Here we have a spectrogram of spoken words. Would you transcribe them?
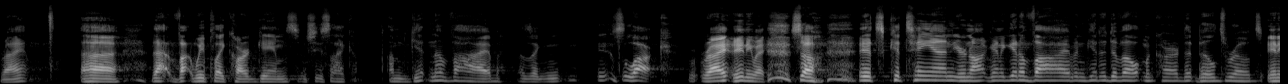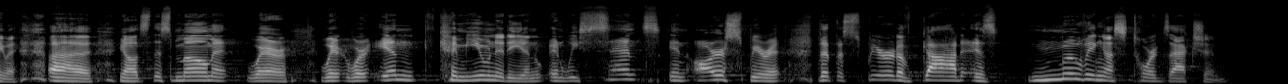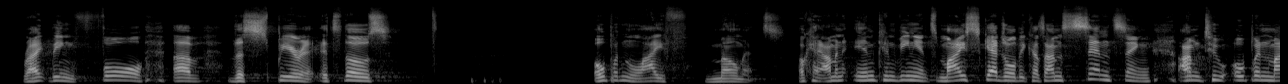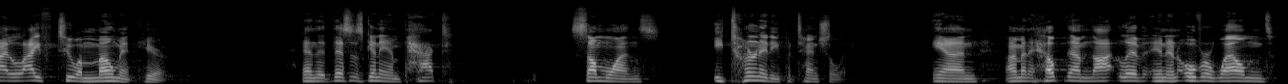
right? Uh, that vi- we play card games, and she's like, "I'm getting a vibe." I was like, "It's luck, right?" Anyway, so it's Catan. You're not going to get a vibe and get a development card that builds roads. Anyway, uh, you know, it's this moment where we're, we're in community and, and we sense in our spirit that the Spirit of God is moving us towards action, right? Being full of the Spirit. It's those open life moments. Okay, I'm to inconvenience my schedule because I'm sensing I'm to open my life to a moment here. And that this is going to impact someone's eternity potentially. And I'm going to help them not live in an overwhelmed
